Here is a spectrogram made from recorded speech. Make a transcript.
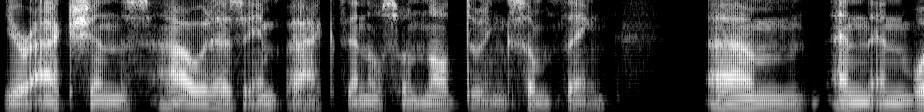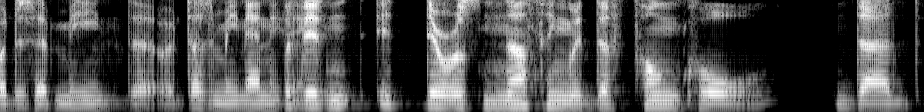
your actions, how it has impact, and also not doing something. Um, and and what does it mean? It doesn't mean anything. But didn't it, there was nothing with the phone call that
